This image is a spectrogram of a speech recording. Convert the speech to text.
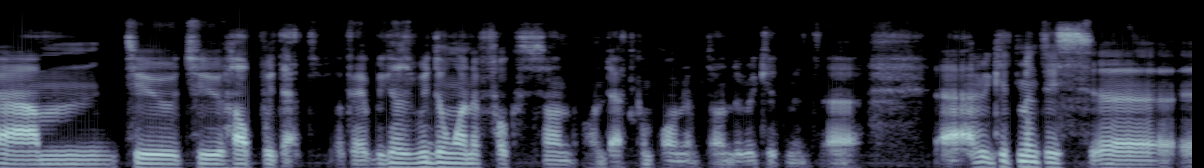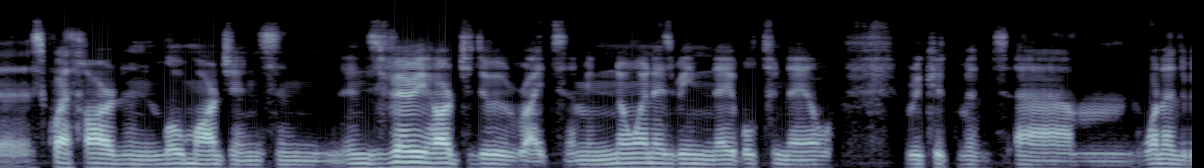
um, to to help with that. Okay, because we don't want to focus on on that component on the recruitment. Uh, uh, recruitment is uh, uh, is quite hard and low margins and, and, it's very hard to do it right. I mean, no one has been able to nail recruitment um, 100%.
